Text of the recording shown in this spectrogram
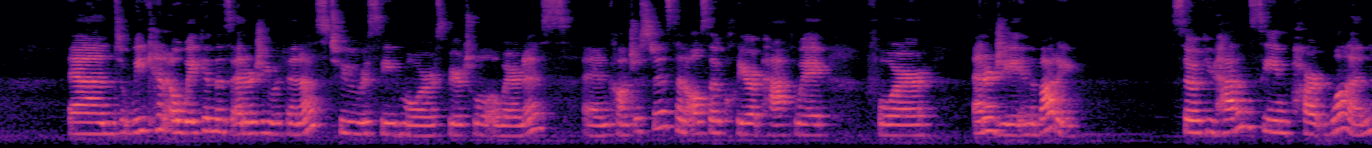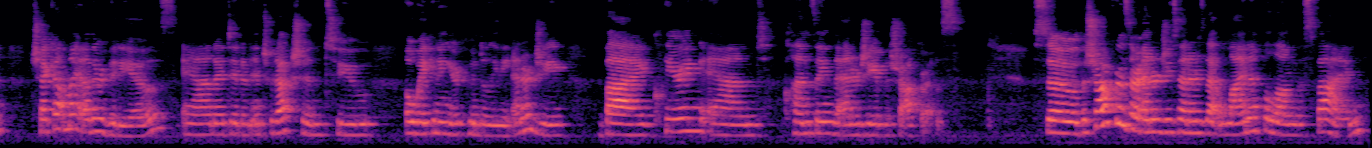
And we can awaken this energy within us to receive more spiritual awareness and consciousness and also clear a pathway for energy in the body. So if you haven't seen part one, check out my other videos and I did an introduction to awakening your kundalini energy by clearing and cleansing the energy of the chakras. So the chakras are energy centers that line up along the spine,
